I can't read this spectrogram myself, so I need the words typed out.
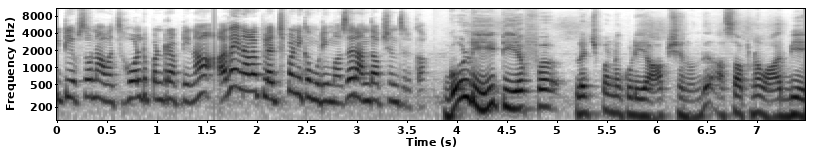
இடிஎஃப்ஸோ நான் வச்சு ஹோல்டு பண்றேன் அப்படின்னா அதை என்னால் பிளட்ஜ் பண்ணிக்க முடியுமா சார் அந்த ஆப்ஷன்ஸ் இருக்கா? கோல்டு இடிஎஃப் பிளட்ஜ் பண்ணக்கூடிய ஆப்ஷன் வந்து நவ் ஆர்பிஐ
